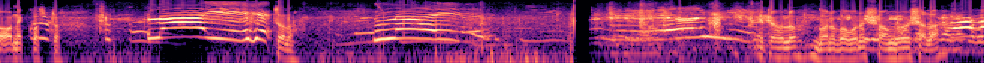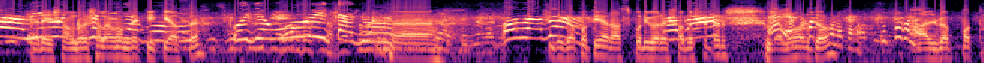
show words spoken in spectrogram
অনেক কষ্ট। চলো। এটা হলো গণভবনের সংগ্রহশালা। এর এই সংগ্রহশালার মধ্যে কি কি আছে? দীঘাপতিয়া রাজ পরিবারের সদস্যদের ব্যবহার্য আসবাবপত্র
